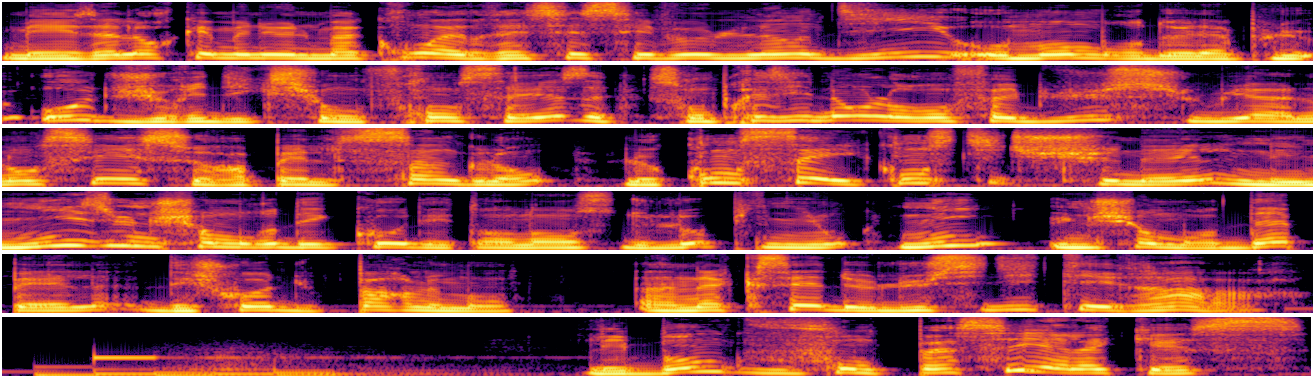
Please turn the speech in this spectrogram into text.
Mais alors qu'Emmanuel Macron a adressé ses vœux lundi aux membres de la plus haute juridiction française, son président Laurent Fabius lui a lancé ce rappel cinglant. Le Conseil constitutionnel n'est ni une chambre d'écho des tendances de l'opinion, ni une chambre d'appel des choix du Parlement. Un accès de lucidité rare. Les banques vous font passer à la caisse.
